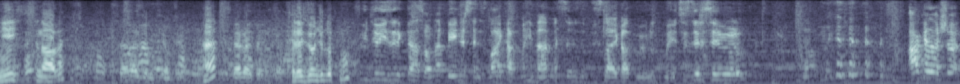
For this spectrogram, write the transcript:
Niye işsizsin abi? Seracılık yapıyor. He? Seracılık yapıyor. Televizyonculuk mu? Videoyu izledikten sonra beğenirseniz like atmayı, beğenmezseniz de dislike atmayı unutmayın. Sizleri seviyorum. Arkadaşlar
